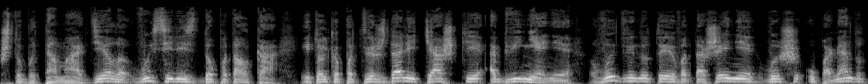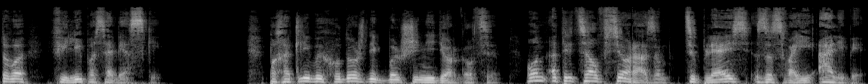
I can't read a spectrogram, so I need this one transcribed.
чтобы тома дела высились до потолка и только подтверждали тяжкие обвинения, выдвинутые в отношении вышеупомянутого Филиппа Собески. Похотливый художник больше не дергался. Он отрицал все разом, цепляясь за свои алиби.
